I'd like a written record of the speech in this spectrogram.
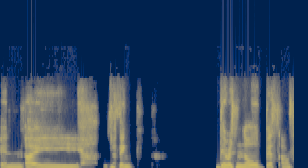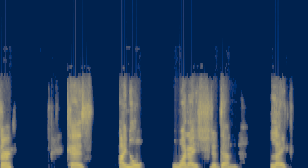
And I think there is no best answer because I know what I should have done, like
